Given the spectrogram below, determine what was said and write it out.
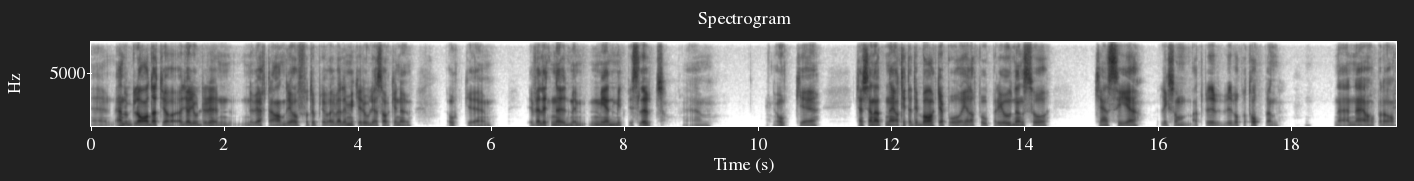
eh, ändå glad att jag, jag gjorde det nu i efterhand. Jag har fått uppleva väldigt mycket roliga saker nu och eh, är väldigt nöjd med, med mitt beslut. Ehm, och eh, kan känna att när jag tittar tillbaka på hela FO-perioden så kan jag se liksom att vi, vi var på toppen när, när jag hoppade av.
